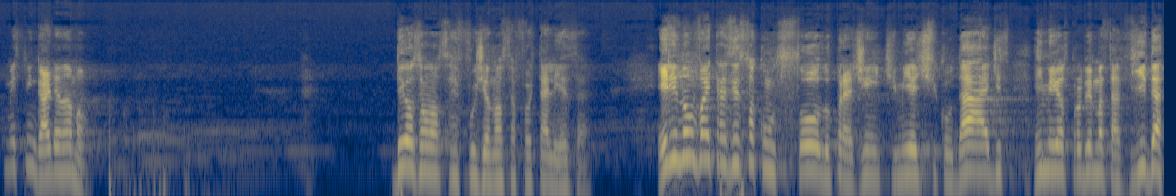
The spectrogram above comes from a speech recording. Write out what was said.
com uma espingarda na mão. Deus é o nosso refúgio, é a nossa fortaleza. Ele não vai trazer só consolo para a gente em meio às dificuldades, em meio aos problemas da vida,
